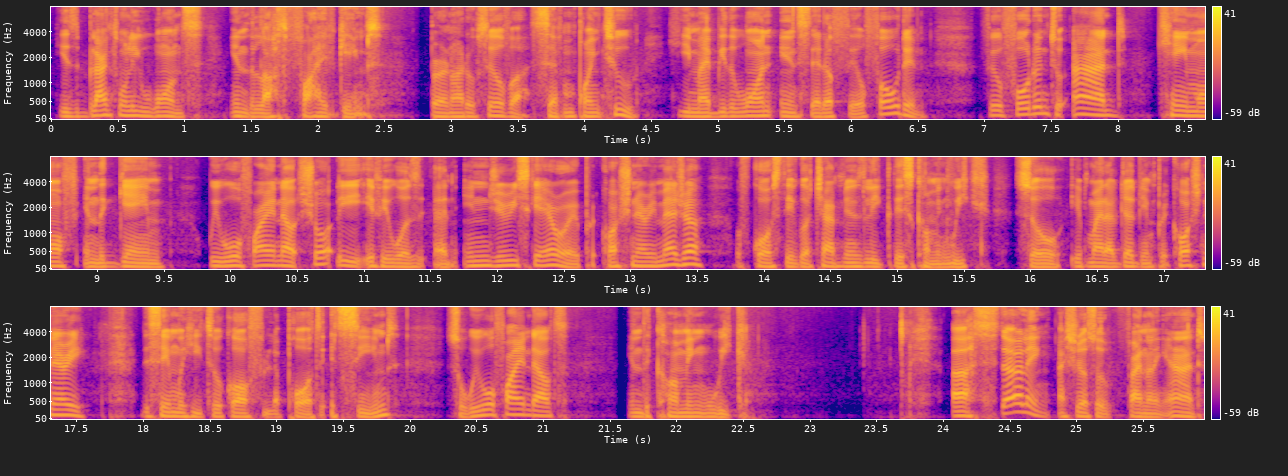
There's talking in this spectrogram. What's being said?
He's blanked only once in the last five games. Bernardo Silva, 7.2. He might be the one instead of Phil Foden. Phil Foden to add came off in the game we will find out shortly if it was an injury scare or a precautionary measure. Of course, they've got Champions League this coming week, so it might have just been precautionary, the same way he took off Laporte, it seems. So we will find out in the coming week. Uh, Sterling, I should also finally add,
